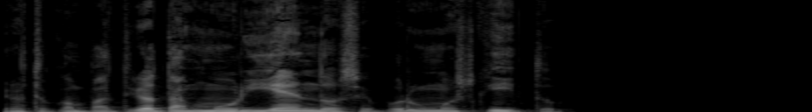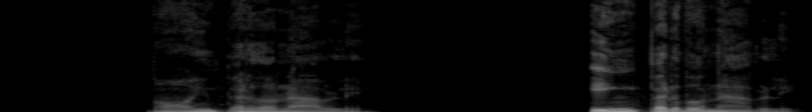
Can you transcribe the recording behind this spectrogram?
Nuestros compatriotas muriéndose por un mosquito. No, imperdonable. Imperdonable.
